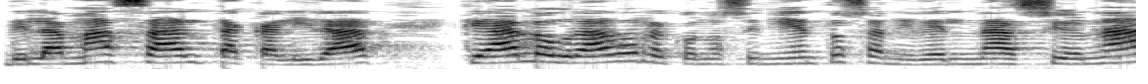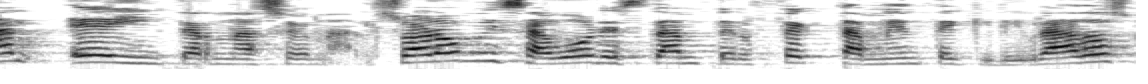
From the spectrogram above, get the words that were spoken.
de la más alta calidad que ha logrado reconocimientos a nivel nacional e internacional. Su aroma y sabor están perfectamente equilibrados,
